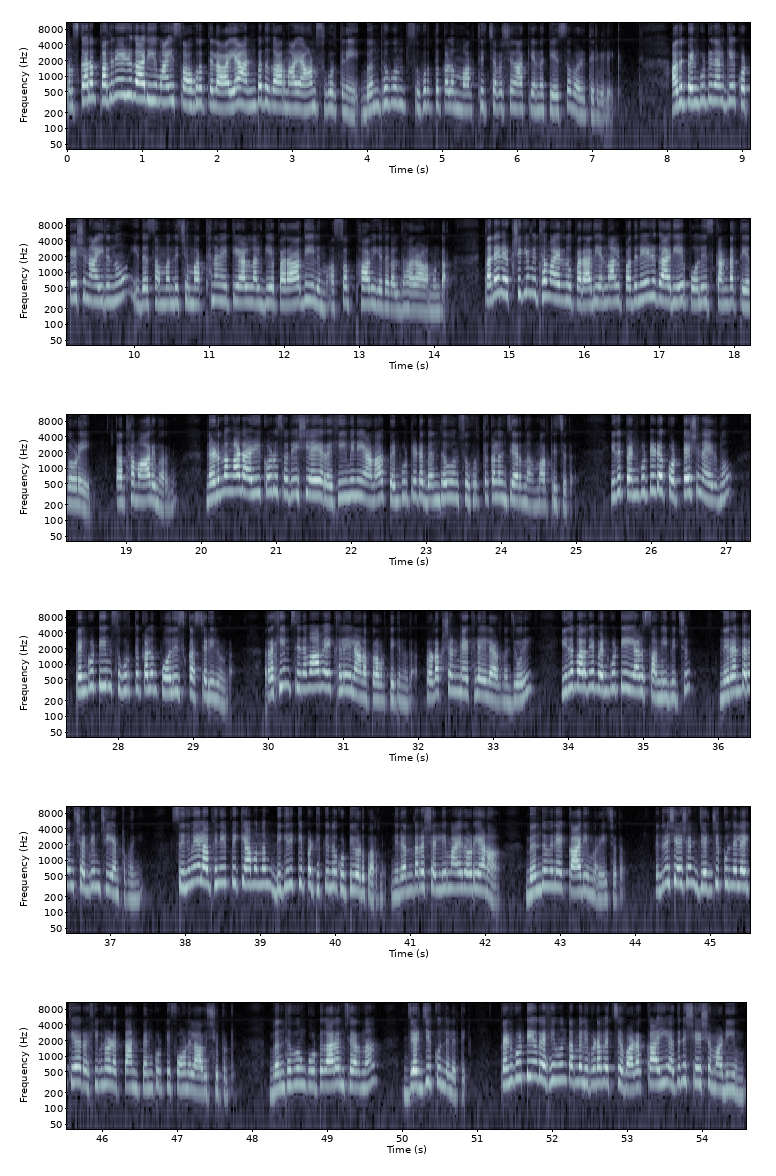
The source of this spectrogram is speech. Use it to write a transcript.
നമസ്കാരം. പതിനേഴുകാരിയുമായി സൗഹൃദത്തിലായ അൻപതുകാരനായ ആൺ സുഹൃത്തിനെ ബന്ധുവും സുഹൃത്തുക്കളും മർദ്ദിച്ചവശനാക്കിയെന്ന കേസ് വഴിത്തിരിവിലേക്ക്. അത് പെൺകുട്ടി നൽകിയ കൊട്ടേഷൻ ആയിരുന്നു ഇത് സംബന്ധിച്ച് മർദ്ദനമേറ്റയാൾ നൽകിയ പരാതിയിലും അസ്വാഭാവികതകൾ ധാരാളമുണ്ട്. തന്നെ രക്ഷിക്കും വിധമായിരുന്നു പരാതി. എന്നാൽ പതിനേഴുകാരിയെ പോലീസ് കണ്ടെത്തിയതോടെ കഥ മാറിമറിഞ്ഞു. നെടുമങ്ങാട് അഴീക്കോട് സ്വദേശിയായ റഹീമിനെയാണ് പെൺകുട്ടിയുടെ ബന്ധുവും സുഹൃത്തുക്കളും ചേർന്ന് മർദ്ദിച്ചത്. ഇത് പെൺകുട്ടിയുടെ കൊട്ടേഷനായിരുന്നു. പെൺകുട്ടിയും സുഹൃത്തുക്കളും പോലീസ് കസ്റ്റഡിയിലുണ്ട്. റഹീം സിനിമാ മേഖലയിലാണ് പ്രവർത്തിക്കുന്നത്. പ്രൊഡക്ഷൻ മേഖലയിലായിരുന്നു ജോലി. ഇത് പറഞ്ഞ് പെൺകുട്ടിയെ ഇയാൾ സമീപിച്ചു. നിരന്തരം ശല്യം ചെയ്യാൻ തുടങ്ങി. സിനിമയിൽ അഭിനയിപ്പിക്കാമെന്നും ഡിഗ്രിക്ക് പഠിക്കുന്ന കുട്ടിയോട് പറഞ്ഞു. നിരന്തര ശല്യമായതോടെയാണ് ബന്ധുവിനെ കാര്യം അറിയിച്ചത്. ഇതിനുശേഷം ജഡ്ജിക്കുന്നിലേക്ക് റഹീമിനോട് എത്താൻ പെൺകുട്ടി ഫോണിൽ ആവശ്യപ്പെട്ടു. ബന്ധുവും കൂട്ടുകാരും ചേർന്ന് ജഡ്ജിക്കുന്നിലെത്തി പെൺകുട്ടിയും റഹീമും തമ്മിൽ ഇവിടെ വെച്ച് വഴക്കായി അതിനുശേഷം അടിയും.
